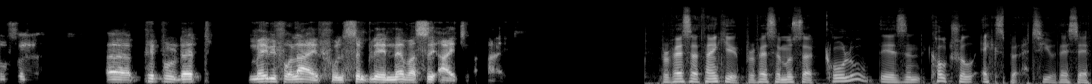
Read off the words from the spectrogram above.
of uh, uh, people that maybe for life will simply never see eye to eye. Professor, thank you. Professor Musa Xulu is a cultural expert with SF.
